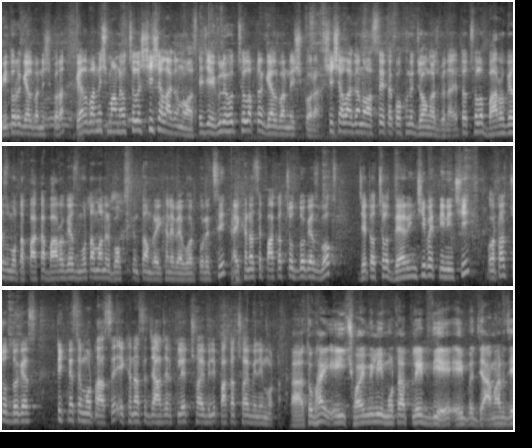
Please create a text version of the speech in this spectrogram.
ভিতরে গ্যালবার্নিশ করা। গ্যালবার্নিশ মানে হচ্ছে হলো সীসা লাগানো আছে। এই যে এগুলি হচ্ছে হলো আপনার গ্যালবার্নিশ করা। সীসা লাগানো আছে, এটা কখনোই জং আসবে না। এটা হচ্ছে হলো বারো গ্যাস মোটা, পাকা বারো গ্যাস মোটা মানের বক্স কিন্তু আমরা এখানে ব্যবহার করেছি। এখানে আছে পাকা চোদ্দ গ্যাস বক্স যেটা হচ্ছে দেড় ইঞ্চি বাই তিন ইঞ্চি, ওটা চোদ্দ গ্যাস টিকনেসে মোটা আছে এখানে আছে জাহাজের প্লেট ছয় মিলি পাকা ছয় মিলি মোটা। তো ভাই এই ছয় মিলি মোটা প্লেট দিয়ে এই যে আমার যে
